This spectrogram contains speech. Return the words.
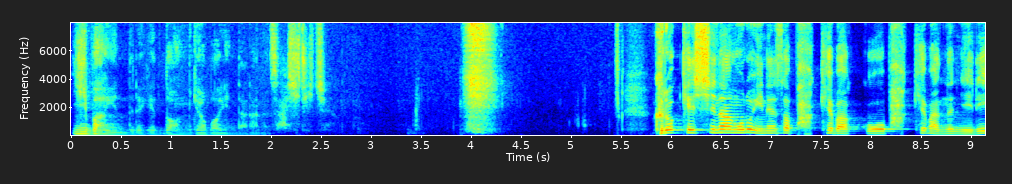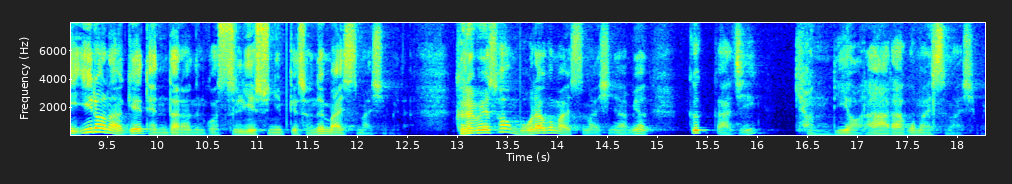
이방인들에게 넘겨버린다라는 사실이죠. 그렇게 신앙으로 인해서 박해받고 박해받는 일이 일어나게 된다라는 것을 예수님께서는 말씀하십니다. 그러면서 뭐라고 말씀하시냐면 끝까지 견디어라라고 말씀하십니다.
